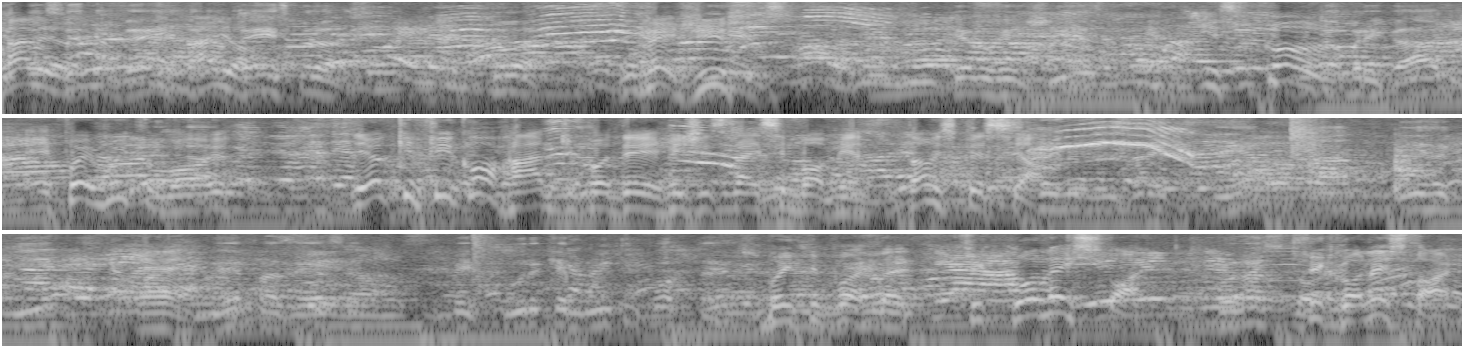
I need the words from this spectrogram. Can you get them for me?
valeu. Também, parabéns por, o registro. Pelo registro. Ficou, muito obrigado. Foi muito bom. Eu, eu que fico honrado de poder registrar esse momento tão especial. É. Né, fazer essa cobertura que é muito importante. Muito importante. Ficou na história. Ficou na história. Ficou na história.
